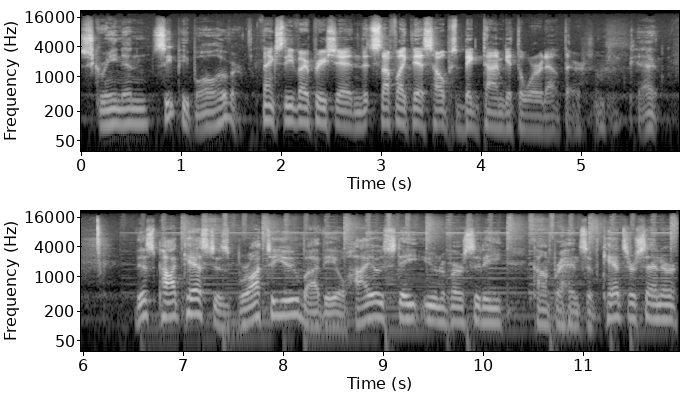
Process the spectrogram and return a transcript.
screen and see people all over. thanks steve i appreciate it and stuff like this helps big time get the word out there Okay. This podcast is brought to you by the Ohio State University Comprehensive Cancer Center,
